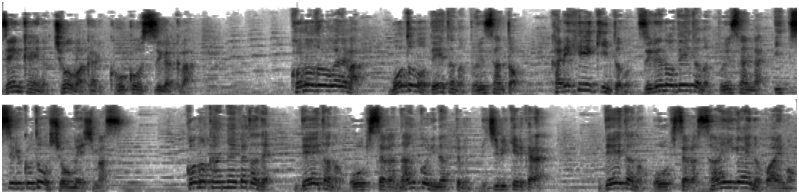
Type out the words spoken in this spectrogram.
前回の超わかる高校数学は、この動画では元のデータの分散と仮平均とのズレのデータの分散が一致することを証明します。この考え方でデータの大きさが何個になっても導けるから、データの大きさが3以外の場合も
